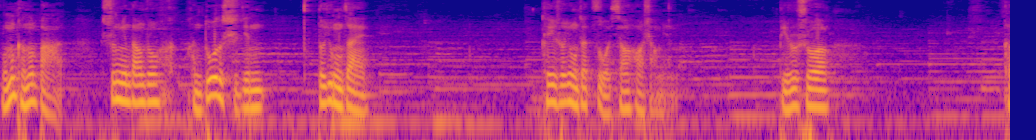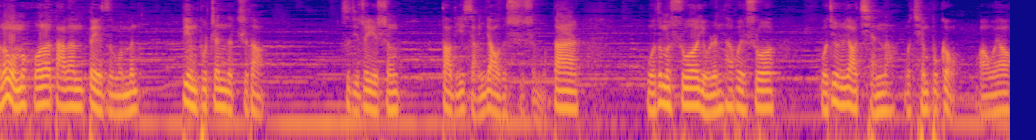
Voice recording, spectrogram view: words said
我们可能把生命当中很很多的时间都用在，可以说用在自我消耗上面了。比如说，可能我们活了大半辈子，我们并不真的知道自己这一生到底想要的是什么。当然，我这么说，有人他会说，我就是要钱呢，我钱不够啊，我要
